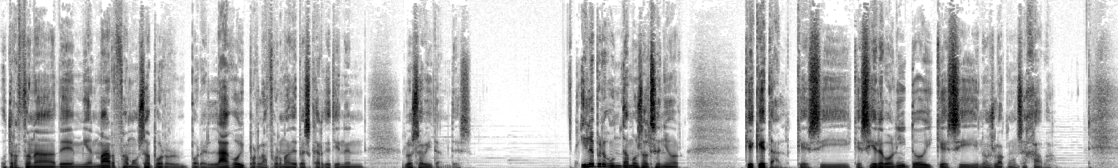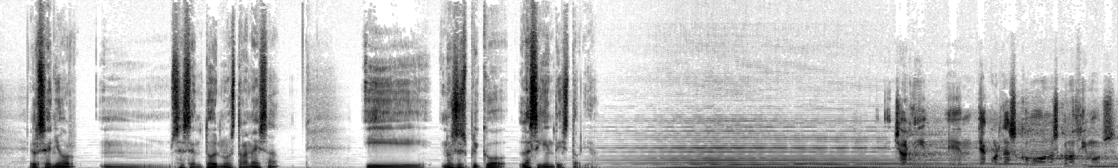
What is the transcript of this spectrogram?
otra zona de Myanmar famosa por, por el lago y por la forma de pescar que tienen los habitantes. Y le preguntamos al señor que qué tal, que si, que si era bonito y que si nos lo aconsejaba. El señor mm, se sentó en nuestra mesa y nos explicó la siguiente historia. Jordi, eh, ¿te acuerdas cómo nos conocimos?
